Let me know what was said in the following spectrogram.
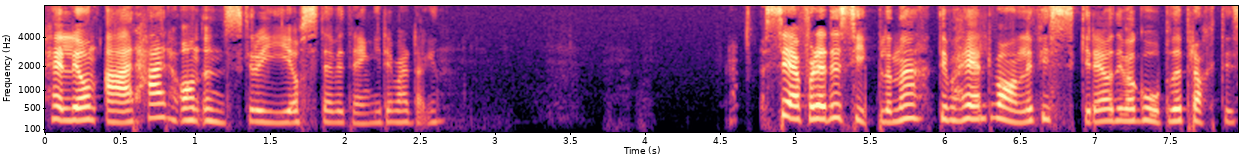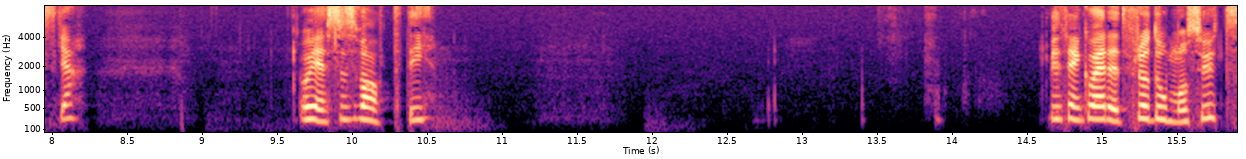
Helligånd er her, og han ønsker å gi oss det vi trenger i hverdagen. Se for deg disiplene. De var helt vanlige fiskere, og de var gode på det praktiske. Og Jesus valgte de. Vi trenger ikke være redd for å dumme oss ut.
